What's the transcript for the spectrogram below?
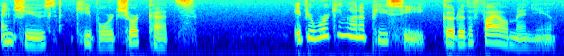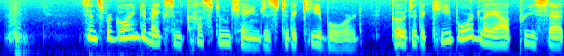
and choose Keyboard Shortcuts. If you're working on a PC, go to the File menu. Since we're going to make some custom changes to the keyboard, go to the Keyboard Layout Preset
